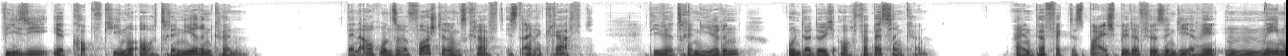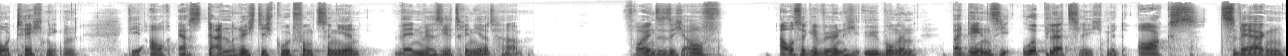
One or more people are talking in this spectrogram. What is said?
wie Sie Ihr Kopfkino auch trainieren können. Denn auch unsere Vorstellungskraft ist eine Kraft, die wir trainieren und dadurch auch verbessern können. Ein perfektes Beispiel dafür sind die erwähnten Nemo-Techniken, die auch erst dann richtig gut funktionieren, wenn wir sie trainiert haben. Freuen Sie sich auf außergewöhnliche Übungen, bei denen Sie urplötzlich mit Orks, Zwergen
